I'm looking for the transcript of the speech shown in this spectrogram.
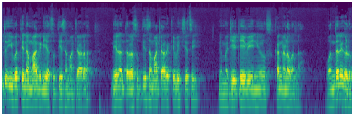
ಇದು ಇವತ್ತಿನ ಮಾಗಡಿಯ ಸುದ್ದಿ ಸಮಾಚಾರ. ನಿರಂತರ ಸುದ್ದಿ ಸಮಾಚಾರಕ್ಕೆ ವೀಕ್ಷಿಸಿ. ನಿಮ್ಮ ಜಿ ಟಿ ವಿ ನ್ಯೂಸ್ ಕನ್ನಡವನ್ನು. ವಂದನೆಗಳು.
